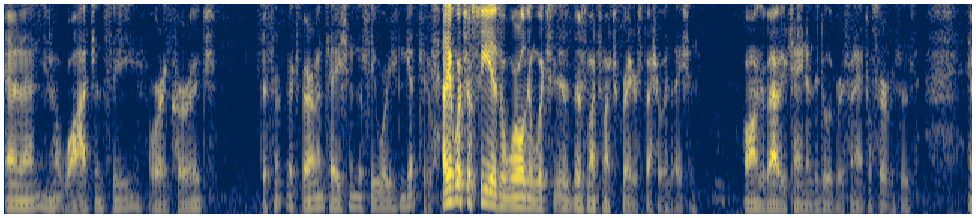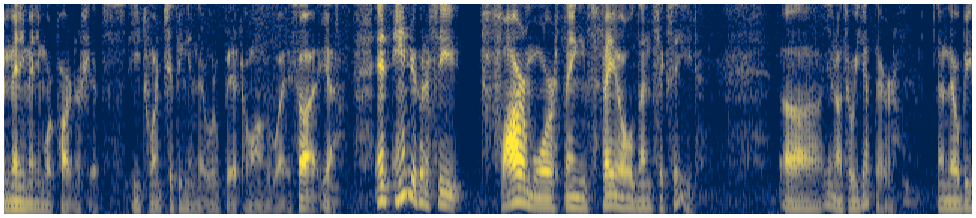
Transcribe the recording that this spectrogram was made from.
And then, you know, watch and see or encourage different experimentation to see where you can get to. I think what you'll see is a world in which there's much, much greater specialization along the value chain of the delivery financial services and many, many more partnerships, each one chipping in their little bit along the way. So, uh, yeah. And, and you're going to see far more things fail than succeed, uh, you know, until we get there. And there'll be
